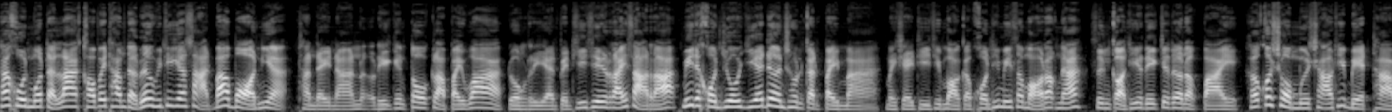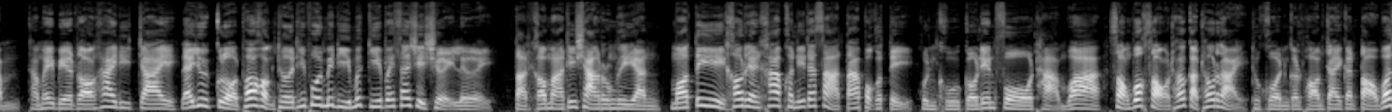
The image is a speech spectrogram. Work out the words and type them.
ถ้าคุณมัวแต่ลากเขาไปทำแต่เรื่องวิทยาศาสตร์บ้าบอเนี่ย ทันใดนั้นริกยังโต้กลับไปว่าโรงเรียนเป็นที่ที่ไร้สาระ มีแต่คนโยเยเดินชนกันไปมา ไม่ใช่ที่ที่เหมาะกับคนที่มีสมองหรอกนะ ซึ่งก่อนที่ริกจะเดินออกไป เขาก็ชมมือเช้าที่เบสทำทำให้เบสร้องไห้ดีใจ และหยุดโกรธพ่อของเธอที่พูดไม่ดีเมื่อกี้ไปซะเฉยๆเลย ตัดเข้ามาที่ฉากโรงเรียน มอร์ตี้เข้าเรียนคาบคณิตศาสตร์ตามปกติ คุณครูโกลเด้นโฟถามว่า2บวก2เท่ากับเท่าไหร่ ทุกคนก็พร้อมใจกันตอบว่า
